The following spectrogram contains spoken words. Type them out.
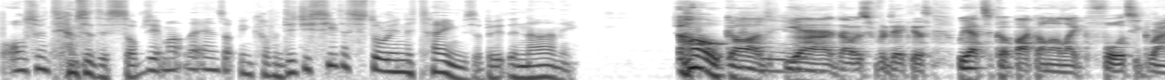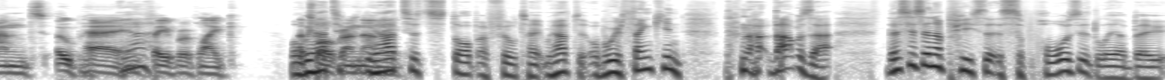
but also in terms of the subject matter that ends up being covered. Did you see the story in the Times about the nanny? Oh God, yeah, that was ridiculous. We had to cut back on our like forty grand au pair yeah. in favor of like well, we had to we had to stop our full time. We have to. We are thinking that, that was that. This is in a piece that is supposedly about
